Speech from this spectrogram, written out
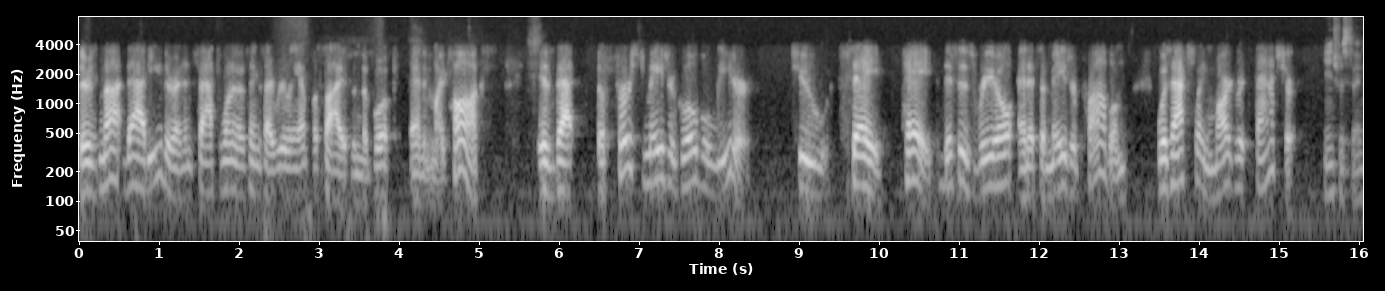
There's not that either. And in fact, one of the things I really emphasize in the book and in my talks is that the first major global leader to say, hey, this is real and it's a major problem was actually Margaret Thatcher. Interesting.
